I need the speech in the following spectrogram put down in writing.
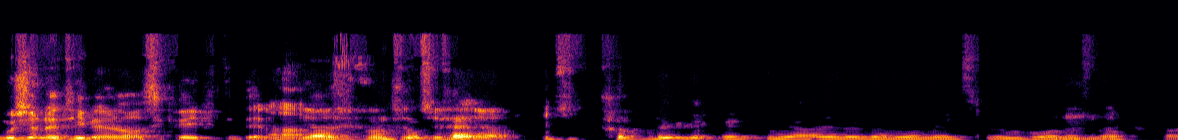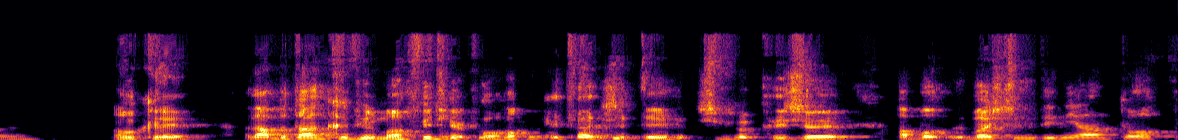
Du musst ja nicht hinten an, sie greift dich dann an. ja, sie kommt dazu. Ja. Von Flüge mit mir, ich würde aber jetzt holen. Mhm. Das ist geil. Okay, aber danke vielmals für die Frage. Das ist, das ist wirklich schön. Aber weißt du deine Antwort?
